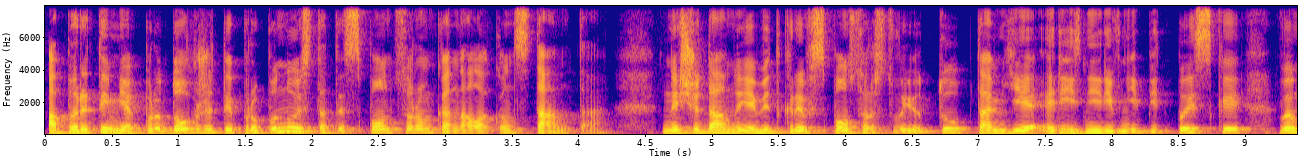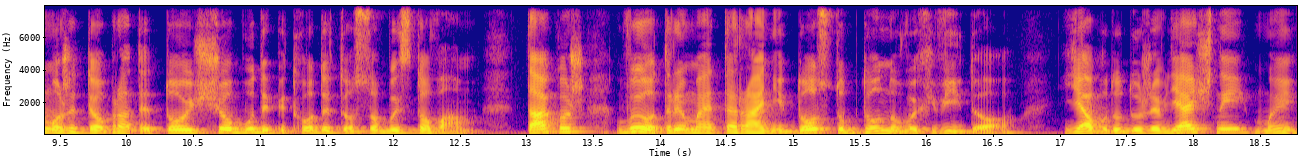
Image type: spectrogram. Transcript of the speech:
А перед тим як продовжити, пропоную стати спонсором канала Константа. Нещодавно я відкрив спонсорство YouTube, там є різні рівні підписки. Ви можете обрати той, що буде підходити особисто вам. Також ви отримаєте ранній доступ до нових відео. Я буду дуже вдячний. Ми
